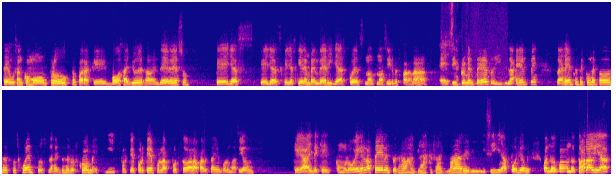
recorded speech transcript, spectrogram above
te usan como un producto para que vos ayudes a vender eso que ellas que ellas que ellas quieren vender y ya después no, no sirves para nada. Es simplemente eso y, la gente la gente se come todos estos cuentos, la gente se los come y ¿por qué? ¿Por qué? Por la por toda la falta de información que hay de que como lo ven en la tele, entonces, ah, Black Lives Matter y, sí, apoyo cuando cuando toda la vida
